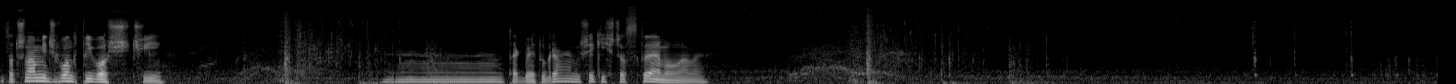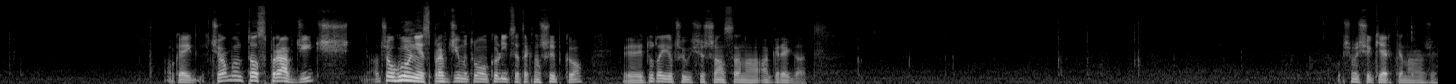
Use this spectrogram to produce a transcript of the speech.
Zaczynam mieć wątpliwości. Eee, tak, bo ja tu grałem już jakiś czas temu, ale... Okej, chciałbym to sprawdzić. Znaczy ogólnie sprawdzimy tą okolicę tak na szybko. Yy, tutaj oczywiście szansa na agregat. Weźmy siekierkę na razie.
